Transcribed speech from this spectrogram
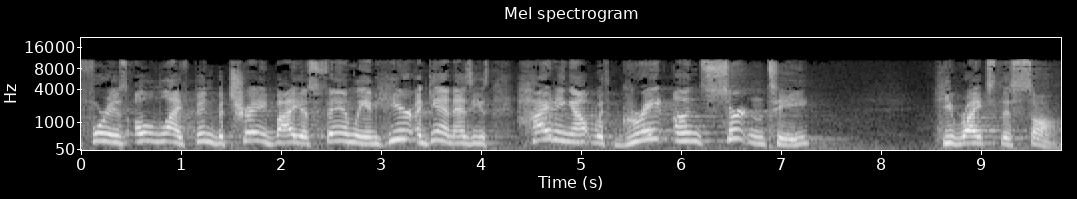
for his own life, been betrayed by his family. And here again, as he's hiding out with great uncertainty, he writes this song.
